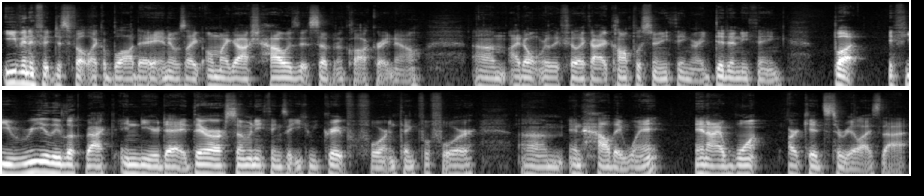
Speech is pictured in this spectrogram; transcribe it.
even if it just felt like a blah day and it was like, oh my gosh, how is it seven o'clock right now? Um, I don't really feel like I accomplished anything or I did anything. But if you really look back into your day, there are so many things that you can be grateful for and thankful for um, and how they went. And I want our kids to realize that.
